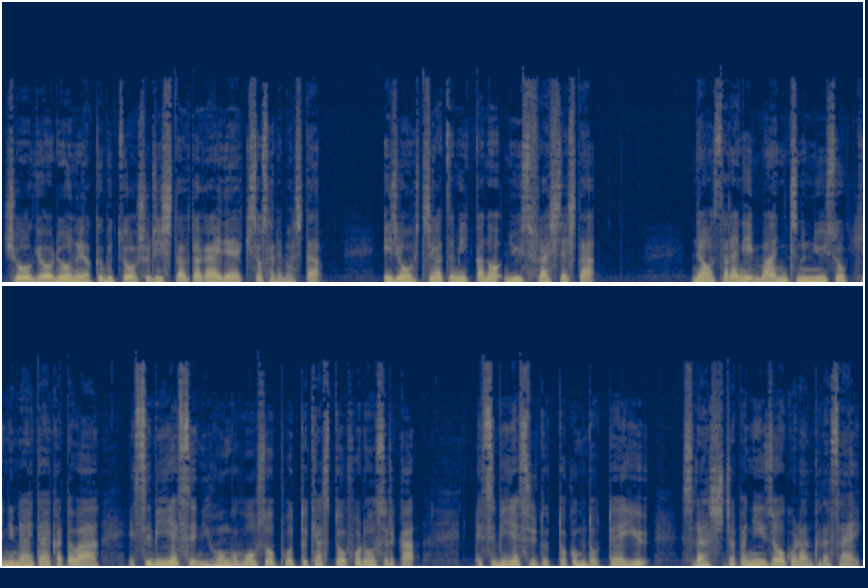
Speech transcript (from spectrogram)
商業量の薬物を所持した疑いで起訴されました。以上7月3日のニュースフラッシュでした。なお、さらに毎日のニュースをお聞きになりたい方は、SBS 日本語放送ポッドキャストをフォローするか、sbs.com.au スラッシュジャパニーズをご覧ください。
